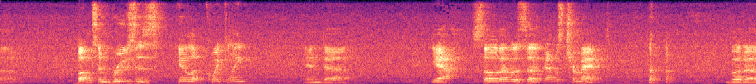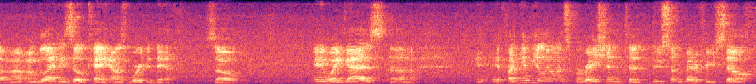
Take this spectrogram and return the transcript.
uh, bumps and bruises heal up quickly. And uh, yeah, so that was that was traumatic. but I'm glad he's okay. I was worried to death. So anyway, guys, if I give you a little inspiration to do something better for yourself,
